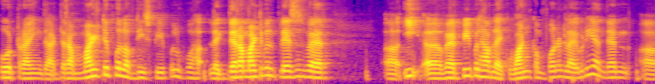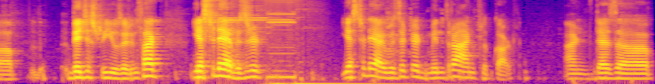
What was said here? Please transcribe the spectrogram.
who are trying that. There are multiple of these people who have, like there are multiple places where uh, e, uh, where people have like one component library and then uh, they just reuse it. In fact, yesterday I visited yesterday I visited Myntra and Flipkart, and there's a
